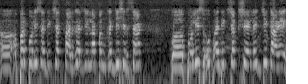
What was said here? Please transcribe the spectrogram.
अपर पोलीस अधीक्षक पालघर जिल्हा पंकजी शिरसाट पोलीस उप अधीक्षक शैलेशजी काळे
